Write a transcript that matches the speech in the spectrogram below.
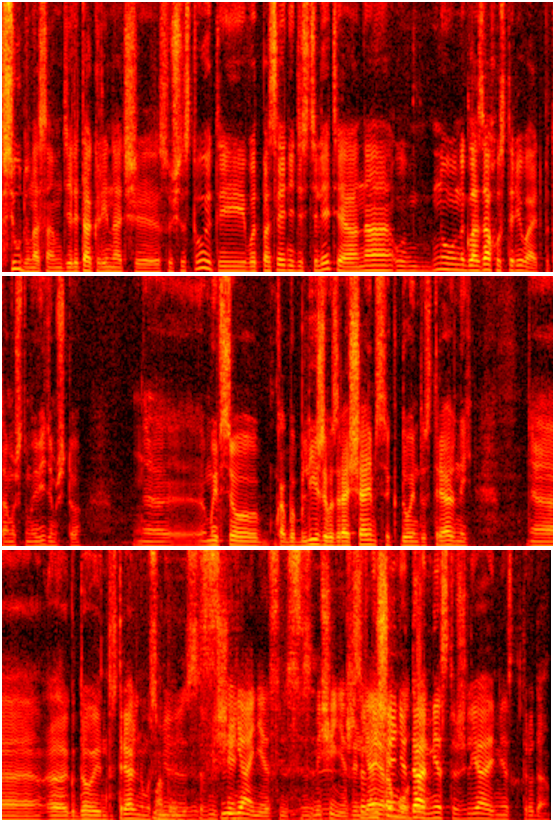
всюду, на самом деле, так или иначе существует. И вот последние десятилетия она ну, на глазах устаревает, потому что мы видим, что э, мы все как бы ближе возвращаемся к доиндустриальной э, э, к доиндустриальному сме- совмещению. Слияние, совмещение жилья совмещение, и работы. да, место жилья и место труда.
